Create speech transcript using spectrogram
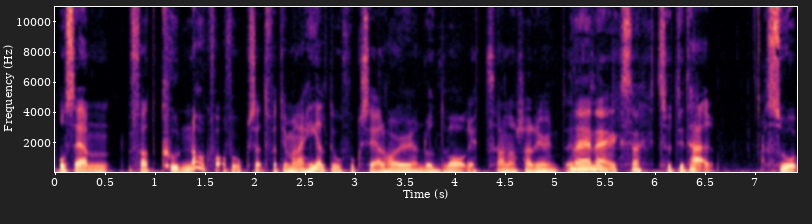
Och sen för att kunna ha kvar fokuset, för att jag menar helt ofokuserad har jag ju ändå inte varit. Annars hade jag ju inte nej liksom, nej exakt. suttit här. Så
